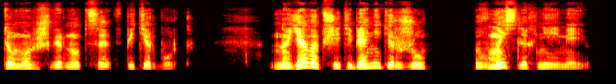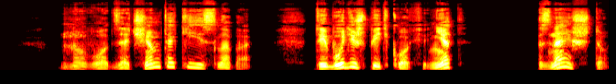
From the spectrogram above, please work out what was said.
то можешь вернуться в Петербург. Но я вообще тебя не держу, в мыслях не имею. Ну вот, зачем такие слова? Ты будешь пить кофе, нет? Знаешь что?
